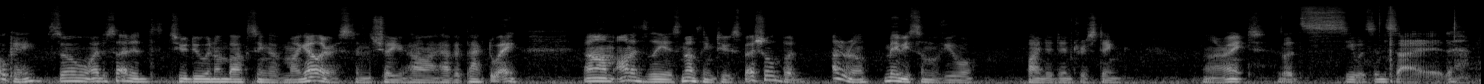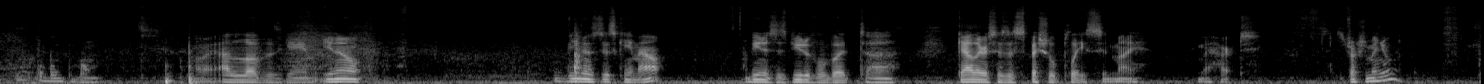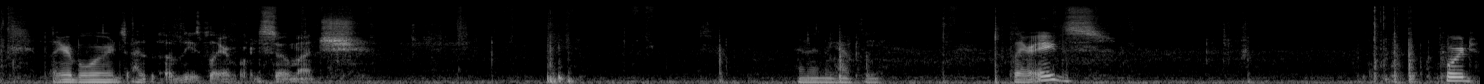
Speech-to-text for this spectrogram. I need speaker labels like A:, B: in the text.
A: Okay, so I decided to do an unboxing of my Gallerist and show you how I have it packed away. Um, honestly, it's nothing too special, but I don't know, maybe some of you will find it interesting. Alright, let's see what's inside. Alright, I love this game. You know, Vinhos just came out. Vinhos is beautiful, but uh, Gallerist has a special place in my, in my heart. Instruction manual. Player boards. I love these player boards so much. And then we have the player aids. Board.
